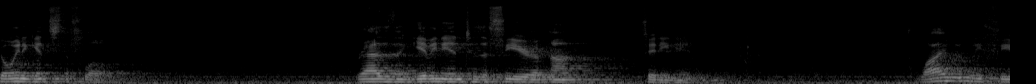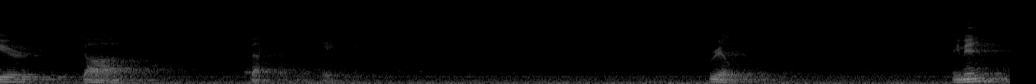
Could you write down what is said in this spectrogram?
Going against the flow. Rather than giving in to the fear of not fitting in. Why would we fear God that ache? Really? Amen?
